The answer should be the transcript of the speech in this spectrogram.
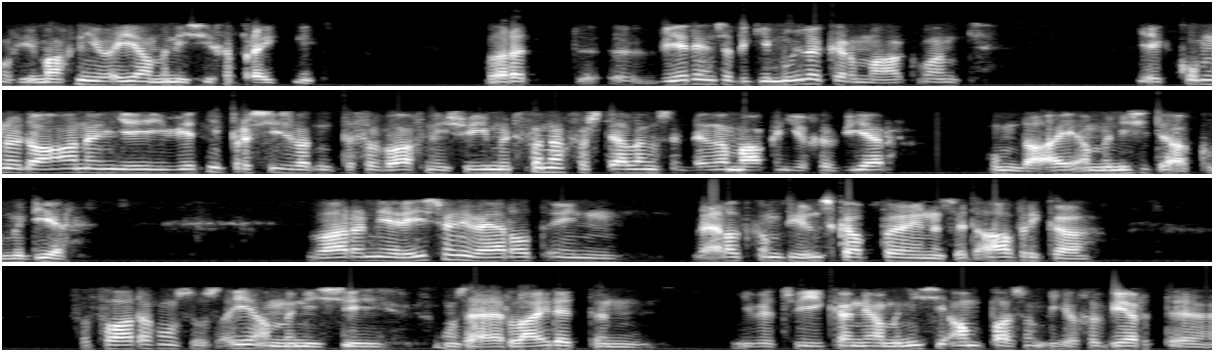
of jy mag nie jou eie ammunisie gebruik nie. Wat dit uh, weer eens 'n bietjie moeiliker maak want jy kom nou daaraan en jy weet nie presies wat om te verwag nie. So jy moet vinnig verstellings en dinge maak in jou geweer om daai ammunisie te akkommodeer. Waar in die res van die wêreld en wêreldkampioenskappe in Suid-Afrika vervaardig ons ons eie ammunisie. Ons herlei dit en jy weet wie kan die ammunisie aanpas om by jou geweer te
